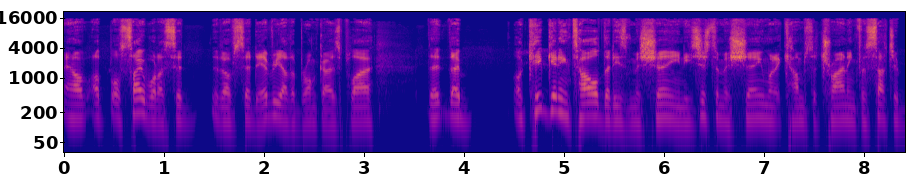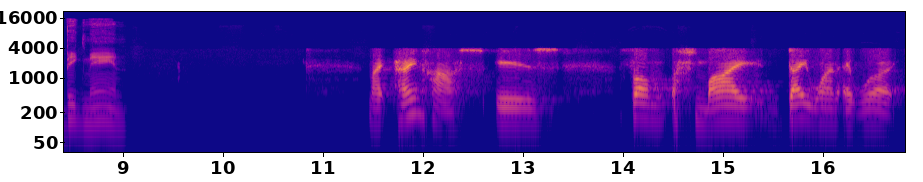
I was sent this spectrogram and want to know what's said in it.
and I'll, I'll say what I said that I've said to every other Broncos player, that they, I keep getting told that he's machine. He's just a machine when it comes to training for such a big man. Mate, Payne Haas is from my day one at work.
